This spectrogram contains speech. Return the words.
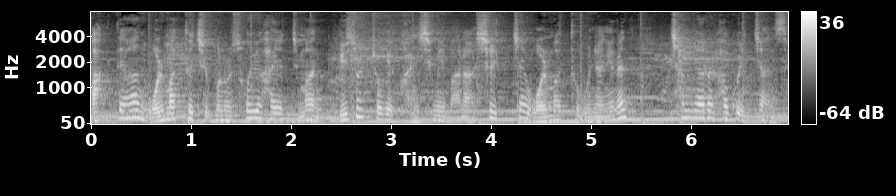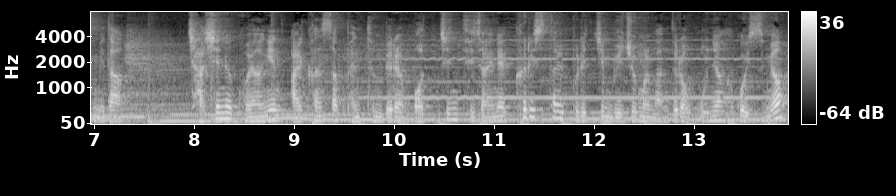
막대한 월마트 지분을 소유하였지만 미술 쪽에 관심이 많아 실제 월마트 운영에는 참여를 하고 있지 않습니다. 자신의 고향인 알칸사 벤튼빌의 멋진 디자인의 크리스탈 브릿지 뮤지엄을 만들어 운영하고 있으며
